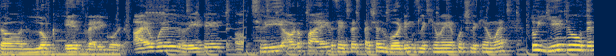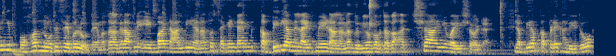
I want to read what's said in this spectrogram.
the look is very good. I will rate it uh, 3 out of 5 जैसे इस पे स्पेशल वर्डिंग्स लिखे हुए हैं या कुछ लिखे हुए हैं तो ये जो होते हैं ना ये बहुत नोटिसेबल होते हैं। मतलब अगर आपने एक बार डाल लिया ना तो सेकंड टाइम कभी भी आपने लाइफ में ये डाला ना दुनिया को बताओगा अच्छा ये वही शर्ट है। जब भी आप कपड़े खरीदो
